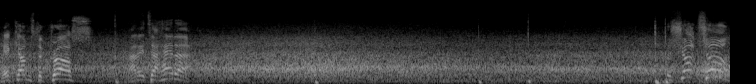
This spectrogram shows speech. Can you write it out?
Here comes the cross, and it's a header. The shot's on!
